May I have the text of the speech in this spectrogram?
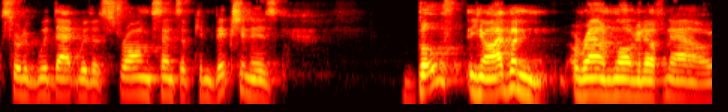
sort of with that with a strong sense of conviction is both, you know, I've been around long enough now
